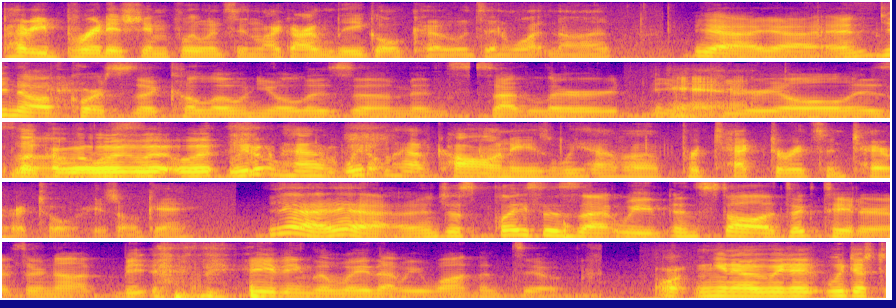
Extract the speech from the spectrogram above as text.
heavy British influence in like our legal codes and whatnot. Yeah, yeah. And you know, of course the colonialism and settler Yeah. imperialism. Look, we, we, we, we don't have we don't have colonies. We have uh, protectorates and territories. Okay. Yeah, yeah, and just places that we install a dictator if they're not be- behaving the way that we want them to. Or you know, we, we just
